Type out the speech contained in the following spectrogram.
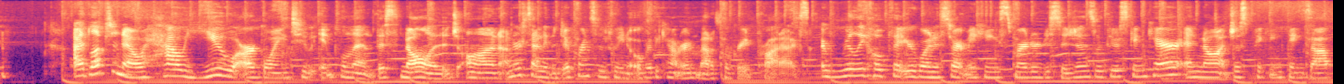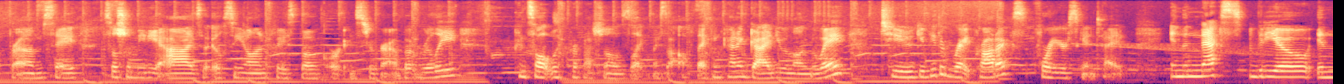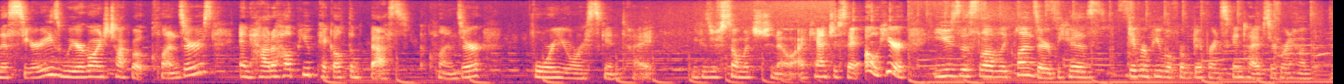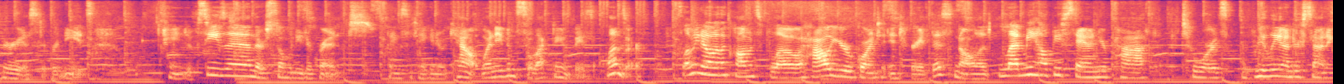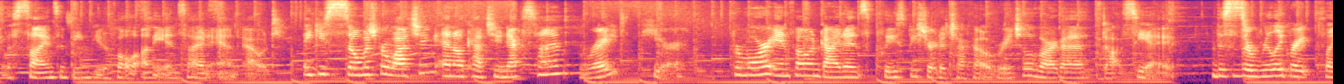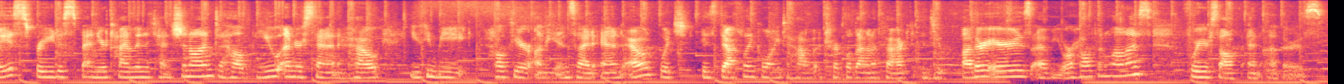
I'd love to know how you are going to implement this knowledge on understanding the difference between over-the-counter and medical grade products. I really hope that you're going to start making smarter decisions with your skincare and not just picking things up from say social media ads that you'll see on Facebook or Instagram, but really consult with professionals like myself that can kind of guide you along the way to give you the right products for your skin type. In the next video in this series, we are going to talk about cleansers and how to help you pick out the best cleanser for your skin type because there's so much to know. I can't just say, oh, here, use this lovely cleanser because different people from different skin types are going to have various different needs. Change of season, there's so many different things to take into account when even selecting a basic cleanser. So let me know in the comments below how you're going to integrate this knowledge. Let me help you stay on your path towards really understanding the signs of being beautiful on the inside and out. Thank you so much for watching and I'll catch you next time right here. For more info and guidance, please be sure to check out rachelvarga.ca. This is a really great place for you to spend your time and attention on to help you understand how you can be healthier on the inside and out, which is definitely going to have a trickle down effect into other areas of your health and wellness for yourself and others.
